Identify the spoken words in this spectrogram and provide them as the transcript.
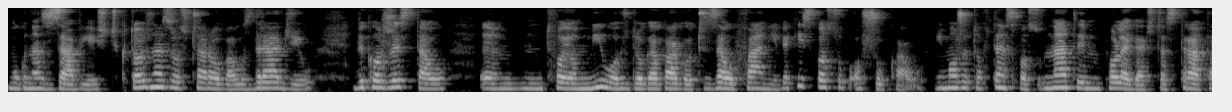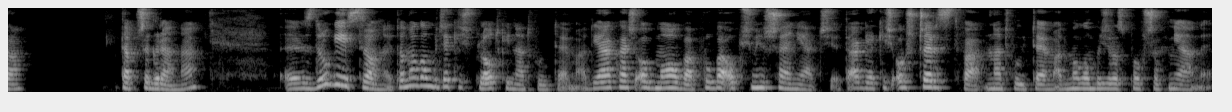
mógł nas zawieść, ktoś nas rozczarował, zdradził, wykorzystał Twoją miłość, droga Wago, czy zaufanie, w jakiś sposób oszukał. I może to w ten sposób, na tym polegać ta strata, ta przegrana. E, Z drugiej strony, to mogą być jakieś plotki na Twój temat, jakaś obmowa, próba obśmieszenia Cię, tak? jakieś oszczerstwa na Twój temat mogą być rozpowszechniane.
